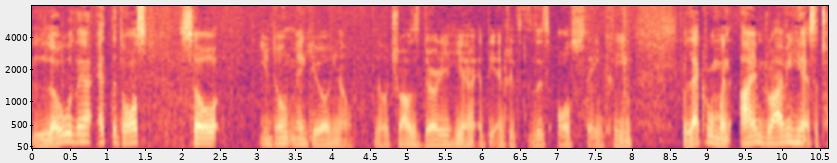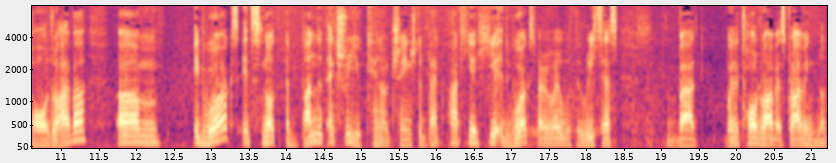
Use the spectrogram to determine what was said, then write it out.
low there at the doors. So you don't make your, you know, lower trousers dirty here at the entrance. This all staying clean. Legroom when I'm driving here as a tall driver, um, it works. It's not abundant actually. You cannot change the back part here. Here it works very well with the recess, but when a tall driver is driving, not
